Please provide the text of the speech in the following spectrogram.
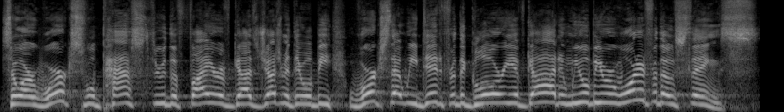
So our works will pass through the fire of God's judgment. There will be works that we did for the glory of God, and we will be rewarded for those things.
